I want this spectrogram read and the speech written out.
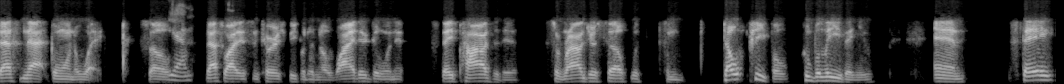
That's not going away. So yeah. that's why I just encourage people to know why they're doing it. Stay positive. Surround yourself with some dope people who believe in you, and stay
